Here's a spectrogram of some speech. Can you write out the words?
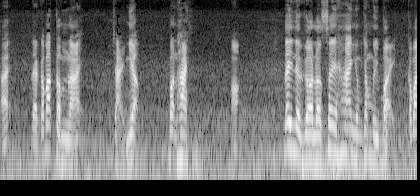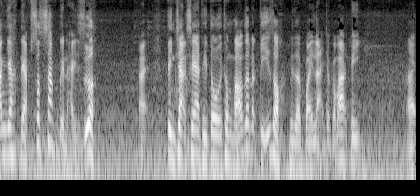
đấy, để các bác cầm lái trải nghiệm vận hành Đó. đây là GLC 2017 các bác nhé đẹp xuất sắc biển Hải Dương đấy. tình trạng xe thì tôi thông báo rất là kỹ rồi bây giờ quay lại cho các bác tí đấy,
